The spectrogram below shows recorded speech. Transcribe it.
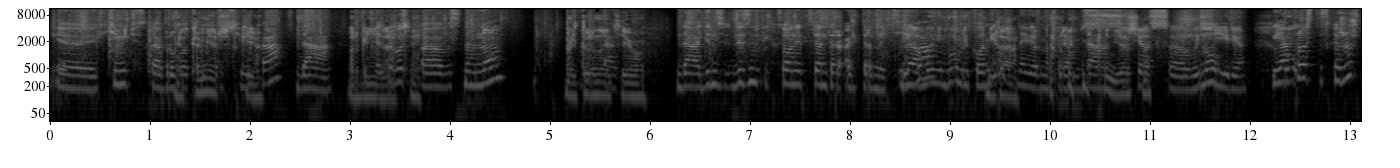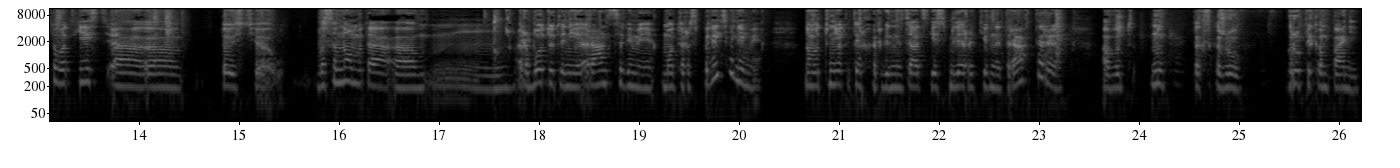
э, химической обработки коммерческие Да. Организации. Это вот э, в основном альтернатива. Так, да, дезинфекционный центр альтернатива. Да, мы не будем рекламировать, да. наверное, прямо да. сейчас в эфире. Ну, я ну, просто скажу, что вот есть, то есть в основном это работают они ранцевыми мотораспылителями, но вот у некоторых организаций есть мелиоративные тракторы, а вот, ну, так скажу, в группе компаний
